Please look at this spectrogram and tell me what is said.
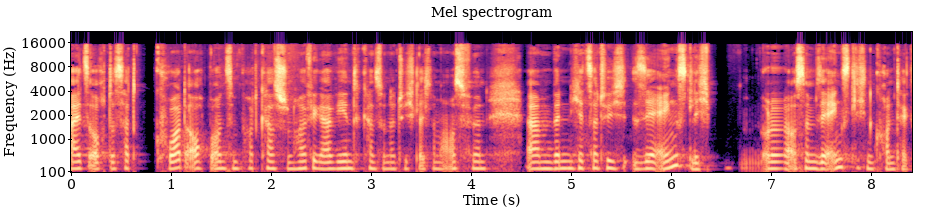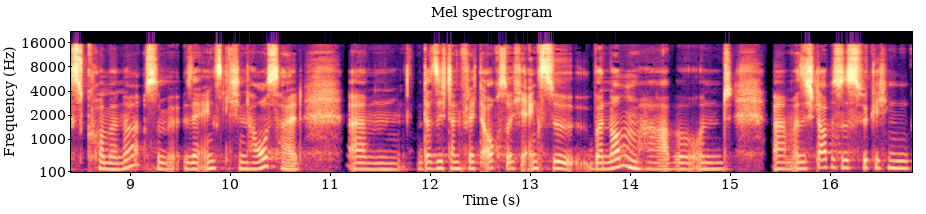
als auch, das hat Cord auch bei uns im Podcast schon häufiger erwähnt, kannst du natürlich gleich nochmal ausführen. Ähm, wenn ich jetzt natürlich sehr ängstlich oder aus einem sehr ängstlichen Kontext komme, ne, aus einem sehr ängstlichen Haushalt, ähm, dass ich dann vielleicht auch solche Ängste übernommen habe. Und ähm, also ich glaube, es ist wirklich ein,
